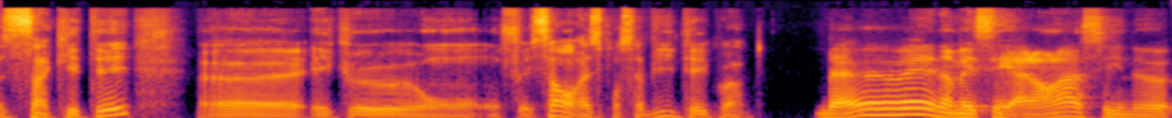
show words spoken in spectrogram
s'inquiéter et que on, on fait ça en responsabilité, quoi. Bah ouais, ouais, non, mais c'est alors là, c'est une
